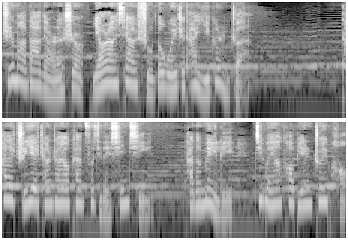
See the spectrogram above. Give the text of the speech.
芝麻大点儿的事儿，也要让下属都围着他一个人转。他的职业常常要看自己的心情。他的魅力基本要靠别人追捧。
